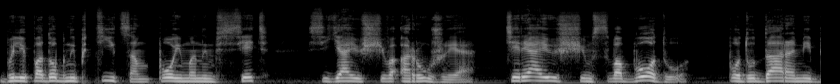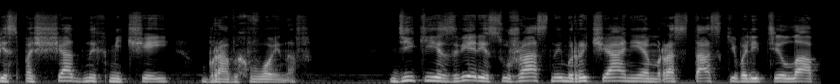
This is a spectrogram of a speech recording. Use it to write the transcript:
были подобны птицам, пойманным в сеть сияющего оружия, теряющим свободу под ударами беспощадных мечей бравых воинов. Дикие звери с ужасным рычанием растаскивали тела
